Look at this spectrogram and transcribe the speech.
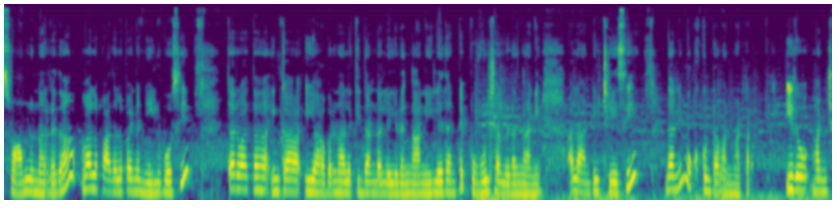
స్వాములు ఉన్నారు కదా వాళ్ళ పాదాలపైన నీళ్ళు పోసి తర్వాత ఇంకా ఈ ఆభరణాలకి దండలు వేయడం కానీ లేదంటే పువ్వులు చల్లడం కానీ అలాంటివి చేసి దాన్ని మొక్కుకుంటాం అన్నమాట ఇదో మంచి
